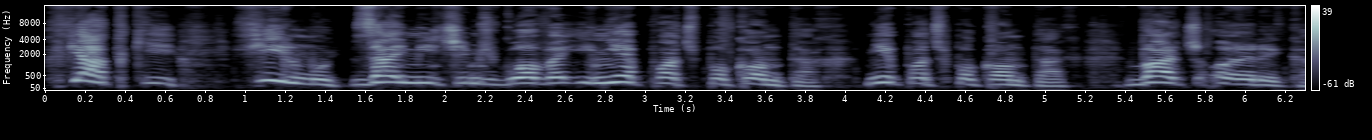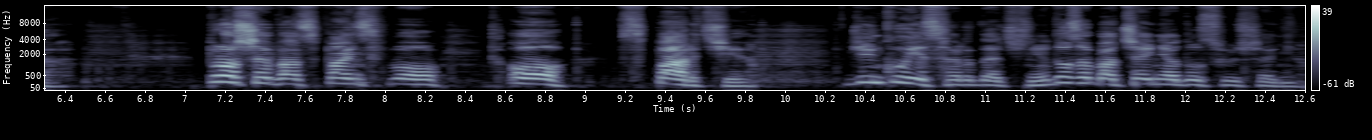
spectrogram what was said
kwiatki. Filmuj, zajmij czymś głowę i nie płacz po kątach. Nie płacz po kątach. Walcz o Eryka. Proszę Was Państwo o wsparcie. Dziękuję serdecznie. Do zobaczenia, do usłyszenia.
